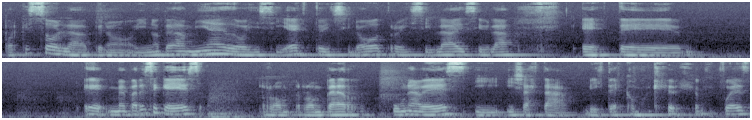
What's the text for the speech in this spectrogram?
¿por qué sola? Pero, y no te da miedo, y si esto, y si lo otro, y si bla, y si bla. Este, eh, me parece que es romper una vez y, ya está, ¿viste? Es como que después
